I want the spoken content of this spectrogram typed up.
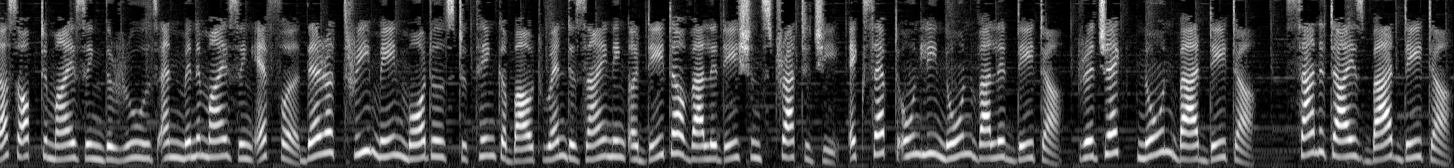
thus optimizing the rules and minimizing effort. There are three main models to think about when designing a data validation strategy. Accept only known valid data. Reject known bad data. Sanitize bad data.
